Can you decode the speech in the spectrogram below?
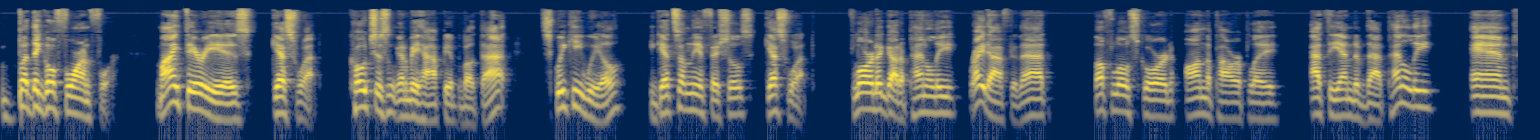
but they go four on four. My theory is, guess what? Coach isn't going to be happy about that. Squeaky wheel. He gets on the officials. Guess what? Florida got a penalty right after that. Buffalo scored on the power play at the end of that penalty, and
